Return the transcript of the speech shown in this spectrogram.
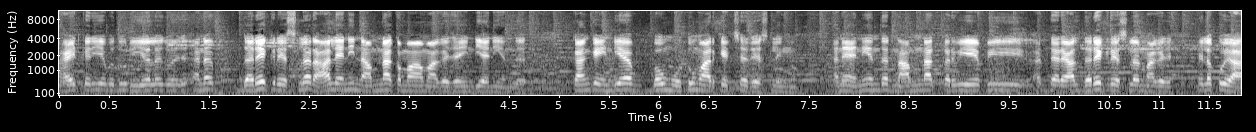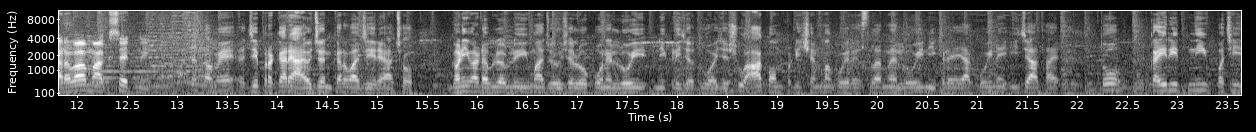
ફાઇટ કરીએ, બધું રિયલ જ હોય છે. અને દરેક રેસલર હાલ એની નામના કમાવા માગે છે ઇન્ડિયાની અંદર. કારણ કે ઇન્ડિયા બહુ મોટું માર્કેટ છે રેસલિંગનું અને એની અંદર નામના કરવી એ બી અત્યારે હાલ દરેક રેસલર માગે છે. એટલે કોઈ હારવા માગશે જ નહીં. અચ્છા તમે જે પ્રકારે આયોજન કરવા જઈ રહ્યા છો, ઘણીવાર ડબ્લ્યુડબ્લ્યુઈમાં જોયું છે, લોકોને લોહી નીકળી જતું હોય છે. શું આ કોમ્પિટિશનમાં કોઈ રેસલરને લોહી નીકળે યા કોઈને ઈજા થાય? તો કઈ રીતની પછી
